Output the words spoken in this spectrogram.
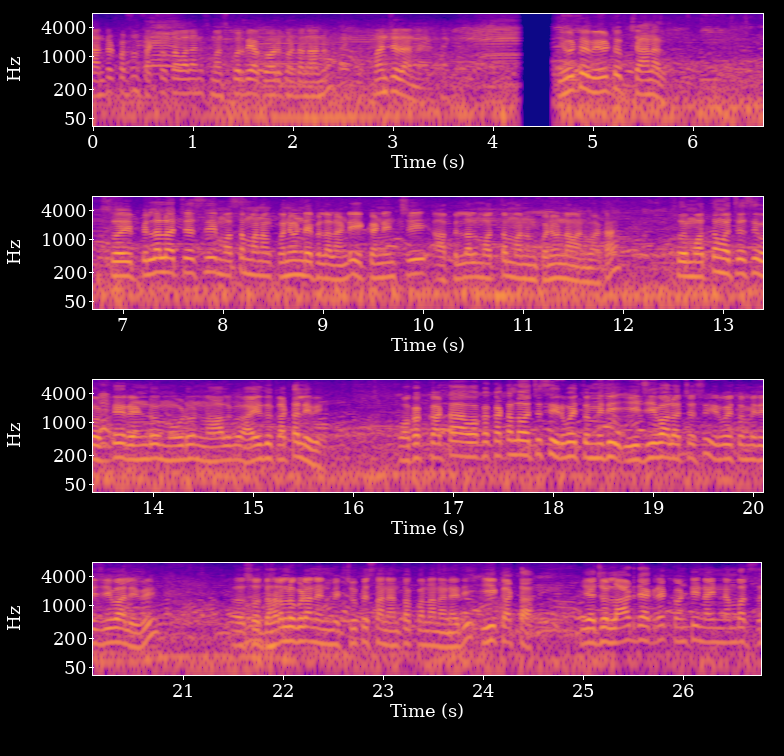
హండ్రెడ్ పర్సెంట్ సక్సెస్ అవ్వాలని మనస్ఫూర్తిగా కోరుకుంటున్నాను. మంచిదన్న. యూట్యూబ్ యూట్యూబ్ ఛానల్ సో ఈ పిల్లలు వచ్చేసి మొత్తం మనం కొని ఉండే పిల్లలండి. ఇక్కడి నుంచి ఆ పిల్లలు మొత్తం మనం కొని ఉన్నాం అనమాట సో మొత్తం వచ్చేసి ఒకటి రెండు మూడు నాలుగు ఐదు కట్టలు ఇవి. ఒక కట్ట ఒక కట్టలో వచ్చేసి ఇరవై తొమ్మిది ఈ జీవాలు వచ్చేసి ఇరవై తొమ్మిది జీవాలు ఇవి. Uh, సో ధరలు కూడా నేను మీకు చూపిస్తాను ఎంత కొన్నాను అనేది. ఈ కట్ట ఈ జో లాట్ దగ్గర ట్వంటీ నైన్ నెంబర్స్.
